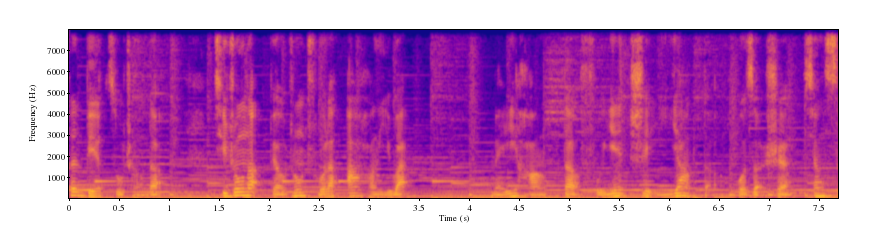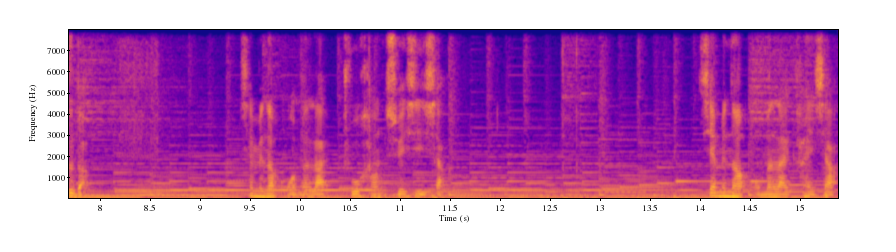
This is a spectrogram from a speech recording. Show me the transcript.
分别组成的。其中呢，表中除了阿行以外，每一行的辅音是一样的，或者是相似的。下面呢，我们来逐行学习一下。下面呢，我们来看一下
